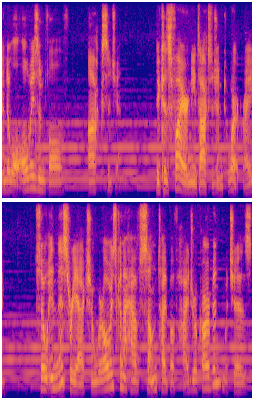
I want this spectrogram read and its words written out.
and it will always involve oxygen, because fire needs oxygen to work, right? So in this reaction, we're always going to have some type of hydrocarbon, which is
